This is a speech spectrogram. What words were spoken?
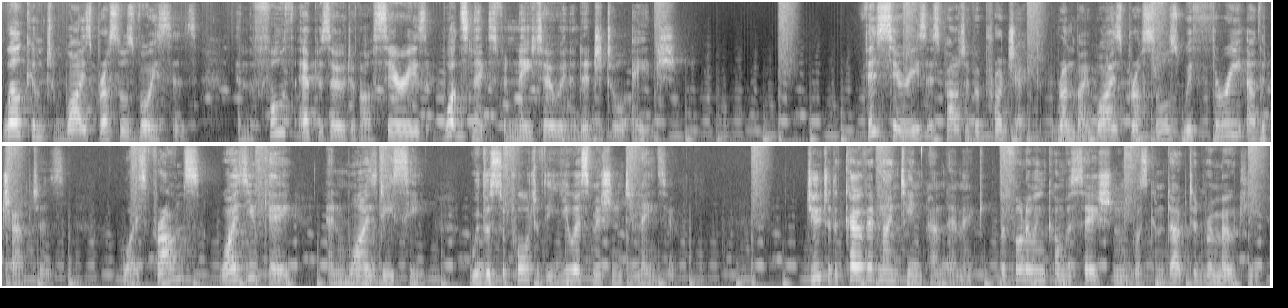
Welcome to WIIS Brussels Voices and the fourth episode of our series What's Next for NATO in a Digital Age. This series is part of a project run by WIIS Brussels with three other chapters WIIS France, WIIS UK, and WIIS DC, with the support of the US mission to NATO. Due to the COVID 19 pandemic, the following conversation was conducted remotely,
